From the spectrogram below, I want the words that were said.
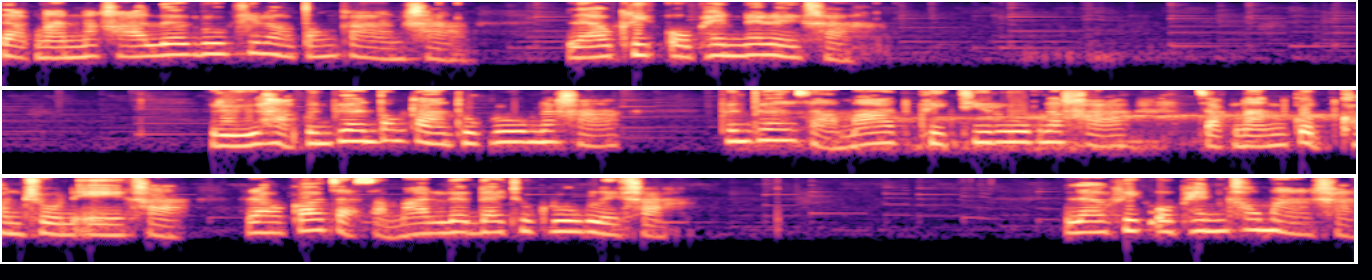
จากนั้นนะคะเลือกรูปที่เราต้องการค่ะ แล้วคลิก Open ได้เลยค่ะ หรือหากเพื่อนๆต้องการทุกรูปนะคะ เพื่อนๆสามารถคลิกที่รูปนะคะ จากนั้นกด Ctrl A ค่ะ เราก็จะสามารถเลือกได้ทุกรูปเลยค่ะ แล้วคลิก Open เข้ามาค่ะ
